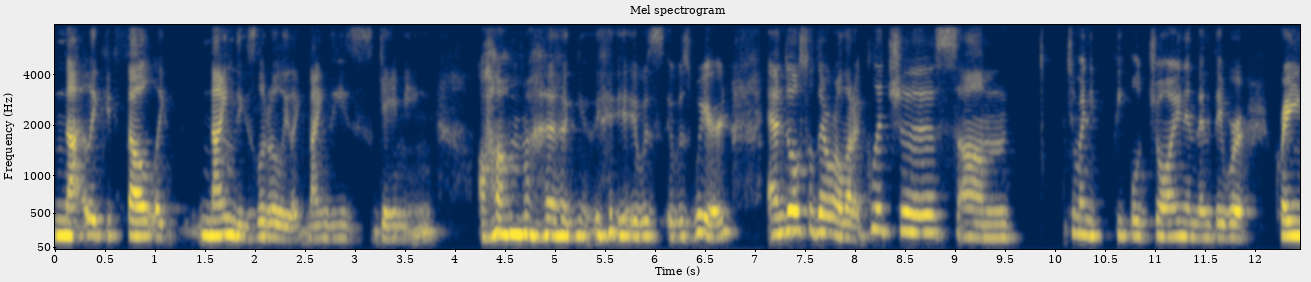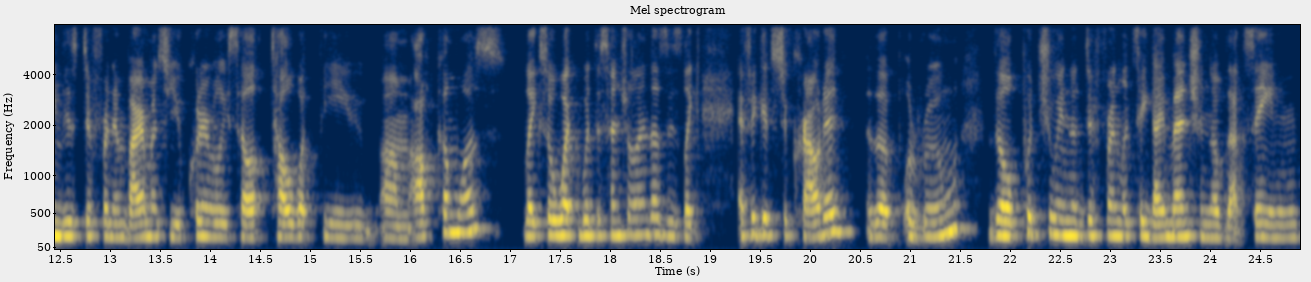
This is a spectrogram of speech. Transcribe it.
not like it felt like 90s, literally like 90s gaming. Um, it was it was weird, and also there were a lot of glitches. Um, too many people joined and then they were creating these different environments so you couldn't really tell, tell what the um, outcome was like so what what the central Decentraland does is like if it gets too crowded the room they'll put you in a different let's say dimension of that same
